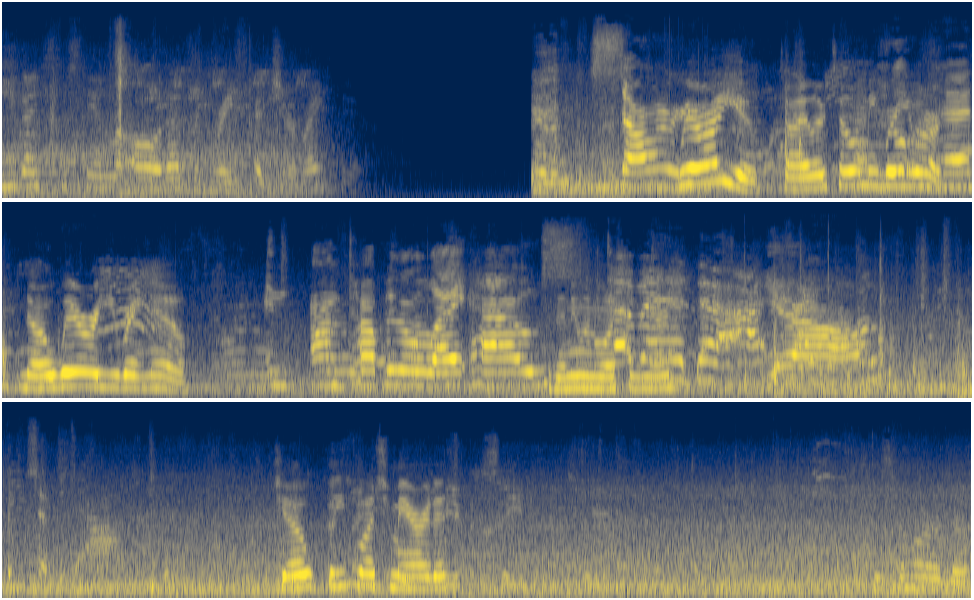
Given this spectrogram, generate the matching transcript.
You guys just stand. Oh, that's a great picture right there. Sorry. Where are you, Tyler? Tell me where you are. No, where are you right now? In, on top of the lighthouse. Is anyone watching there? Yeah. Except that. Joe, please watch Meredith. It's the harbor.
